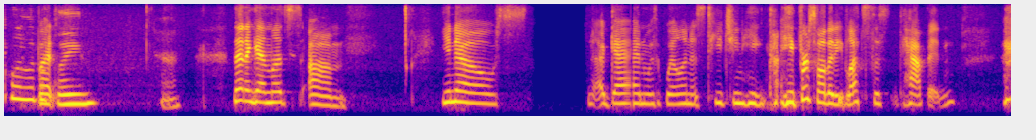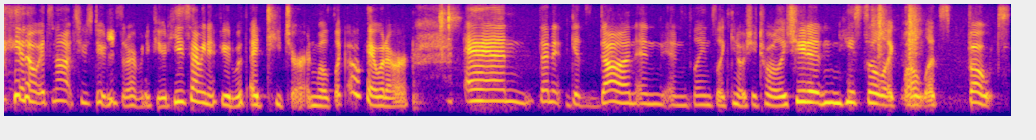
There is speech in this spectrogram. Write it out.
Poor little But- Blaine. then again let's um you know again with will and his teaching he he first of all that he lets this happen you know it's not two students that are having a feud he's having a feud with a teacher and will's like okay whatever and then it gets done and and blaine's like you know she totally cheated and he's still like well let's vote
